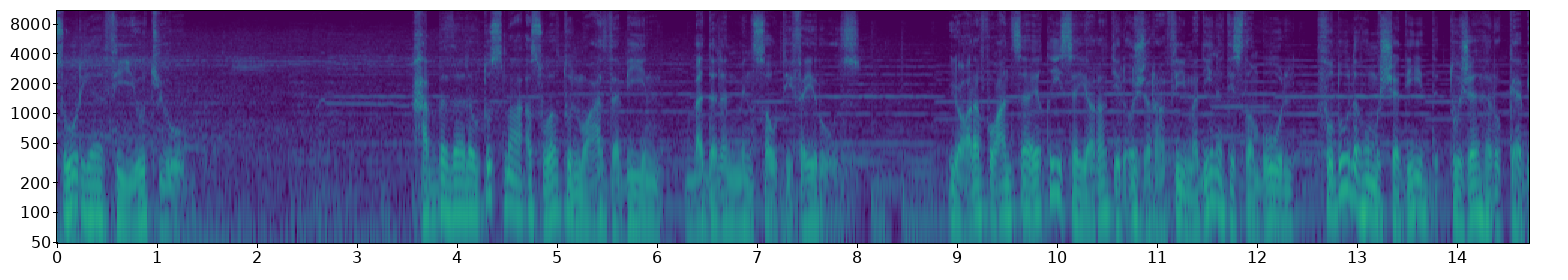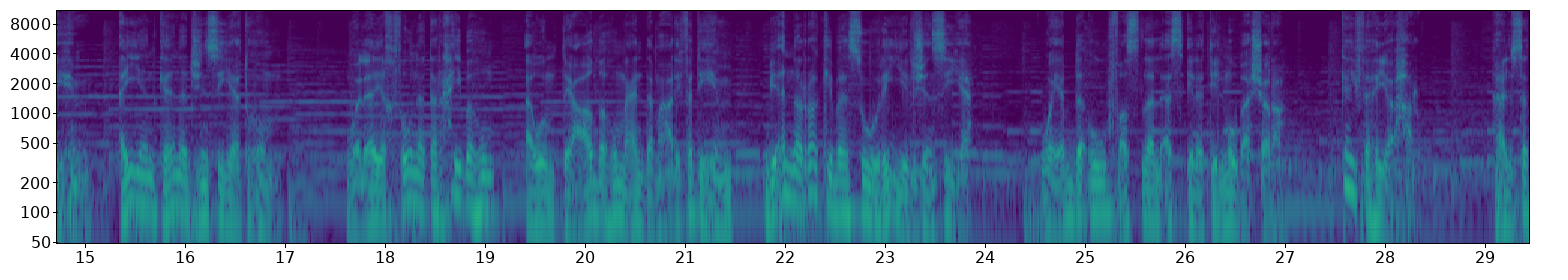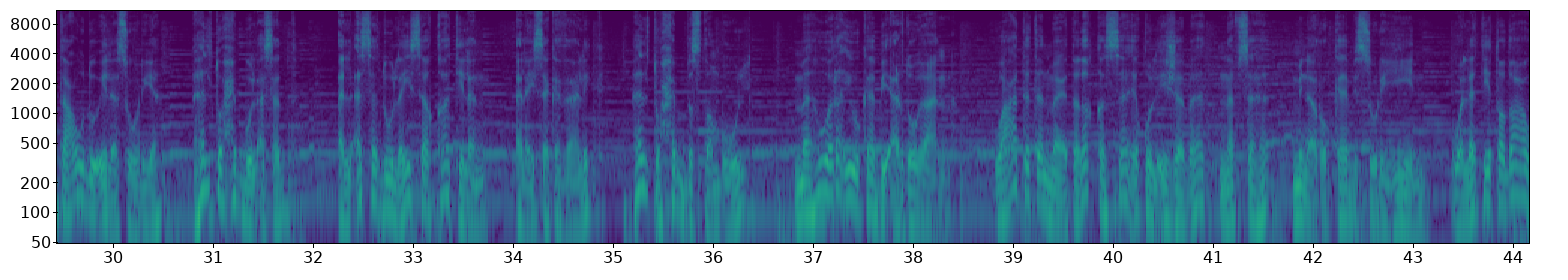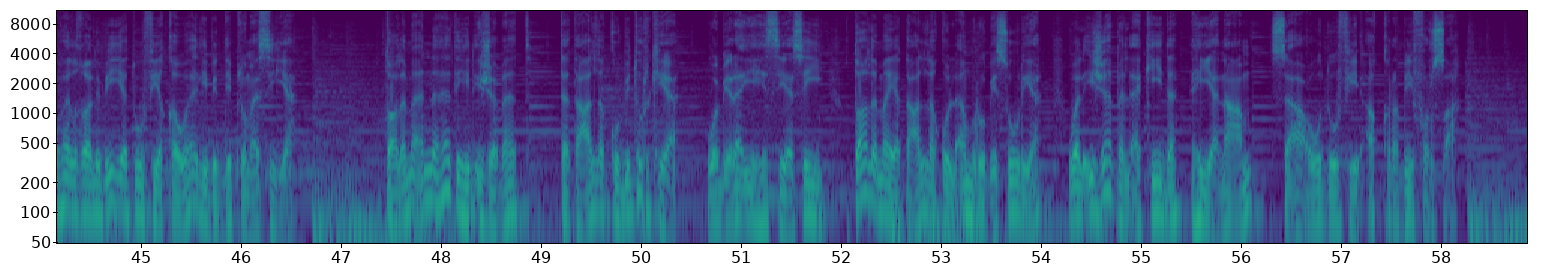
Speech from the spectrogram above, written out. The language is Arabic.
سوريا في يوتيوب. حبذا لو تسمع أصوات المعذبين بدلا من صوت فيروز. يعرف عن سائقي سيارات الأجرة في مدينة إسطنبول فضولهم الشديد تجاه ركابهم ايا كانت جنسياتهم. ولا يخفون ترحيبهم أو امتعاضهم عند معرفتهم بأن الراكب سوري الجنسية. ويبدأ فصل الأسئلة المباشرة. كيف هي الحرب؟ هل ستعود إلى سوريا؟ هل تحب الأسد؟ الأسد ليس قاتلا أليس كذلك؟ هل تحب إسطنبول؟ ما هو رأيك بأردوغان؟ وعادة ما يتلقى السائق الإجابات نفسها من الركاب السوريين والتي تضعها الغالبية في قوالب الدبلوماسية. طالما أن هذه الإجابات تتعلق بتركيا وبرأيه السياسي طالما يتعلق الأمر بسوريا والإجابة الأكيدة هي نعم سأعود في أقرب فرصة.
